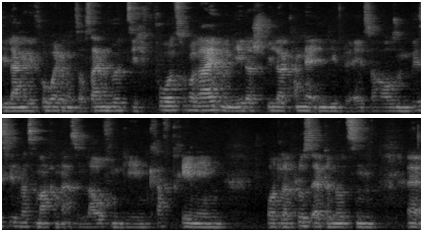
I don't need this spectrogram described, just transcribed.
wie lange die Vorbereitung jetzt auch sein wird, sich vorzubereiten. Und jeder Spieler kann ja individuell zu Hause ein bisschen was machen, also laufen gehen, Krafttraining, Sportler Plus App benutzen. Äh,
